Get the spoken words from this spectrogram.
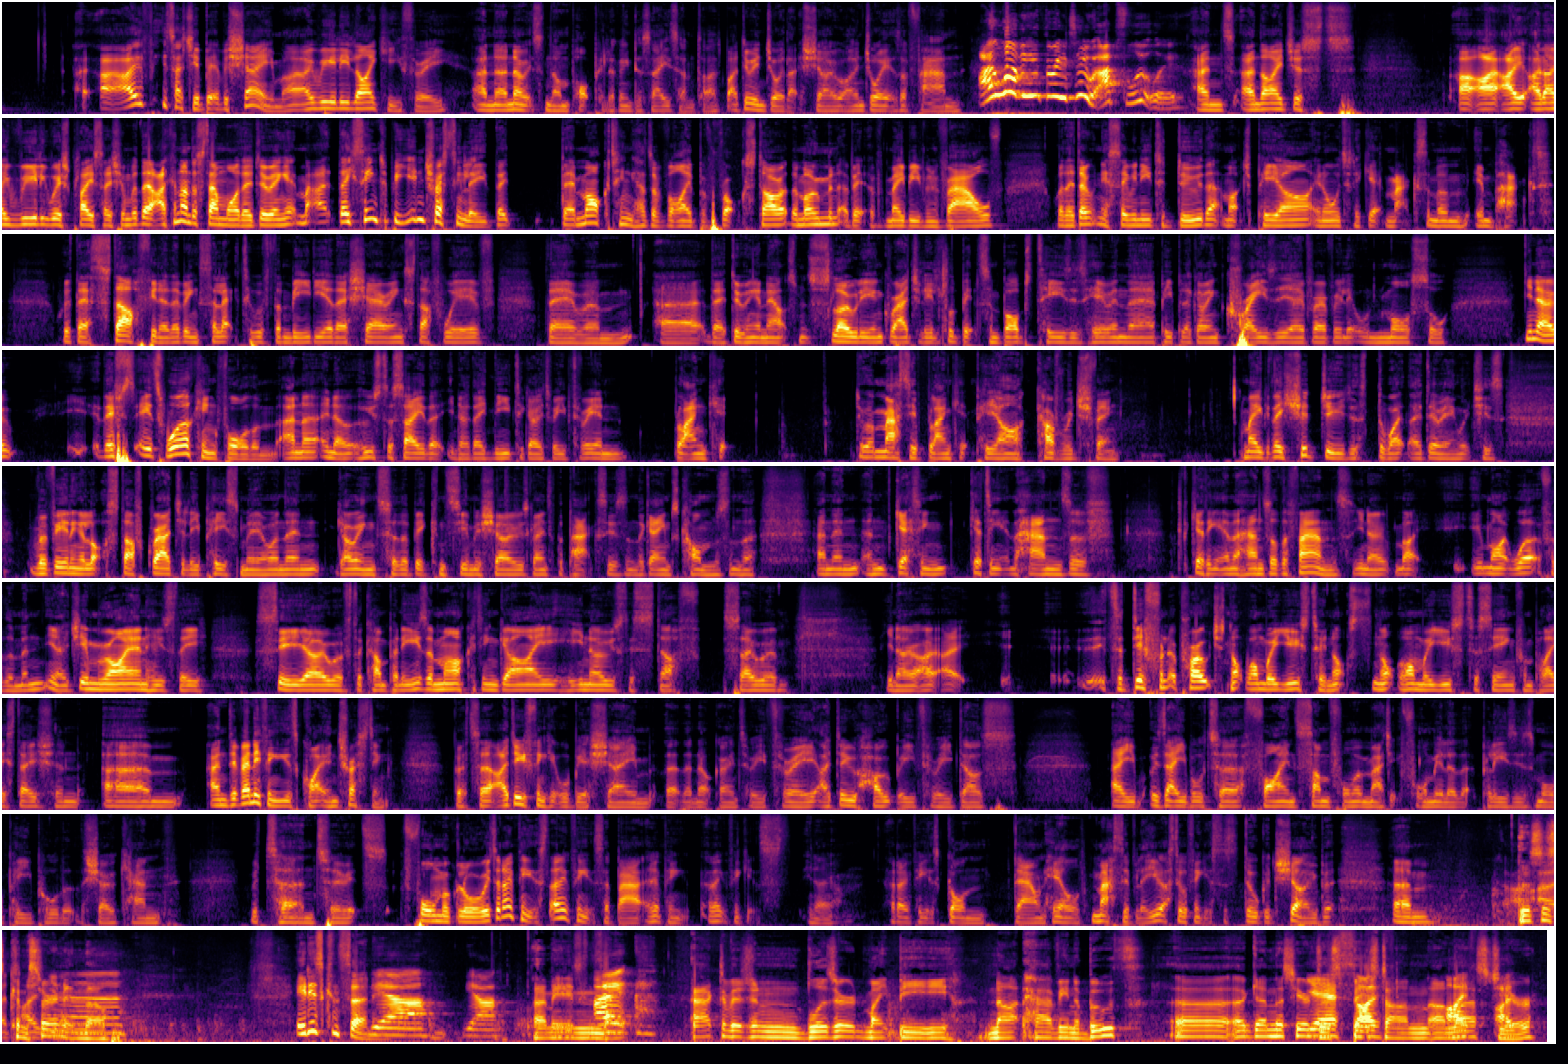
I, I think it's actually a bit of a shame. I I really like E3, and I know it's an unpopular thing to say sometimes, but I do enjoy that show. I enjoy it as a fan, I love E3 too, absolutely. and and I just. I, I, I really wish PlayStation were there. I can understand why they're doing it. They seem to be, interestingly, they, their marketing has a vibe of Rockstar at the moment, a bit of maybe even Valve, where they don't necessarily need to do that much PR in order to get maximum impact with their stuff. You know, they're being selective with the media they're sharing stuff with. They're um, uh, they're doing announcements slowly and gradually, little bits and bobs, teasers here and there. People are going crazy over every little morsel. You know, it's, it's working for them. And uh, you know, who's to say that you know they need to go to E3 and blanket do a massive blanket PR coverage thing. Maybe they should do just the way they're doing, which is revealing a lot of stuff gradually, piecemeal, and then going to the big consumer shows, going to the PAXs and the Gamescoms, and the and then and getting getting it in the hands of getting it in the hands of the fans. You know, it might it might work for them. And you know, Jim Ryan, who's the CEO of the company, he's a marketing guy. He knows this stuff. So, um, you know, I, I it's a different approach. It's not one we're used to. Not not one we're used to seeing from PlayStation. Um, and if anything, it's quite interesting. But uh, I do think it will be a shame that they're not going to E3. I do hope E3 does a, is able to find some form of magic formula that pleases more people. That the show can return to its former glories. I don't think it's. I don't think it's a bad. I don't think. I don't think it's. You know. I don't think it's gone downhill massively. I still think it's a still good show, but um, This is I- I- concerning, Uh, though. It is concerning. yeah, yeah. I mean, I Activision Blizzard might be not having a booth uh, again this year, Yes, just based I've- on, on I've- last I've- year.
